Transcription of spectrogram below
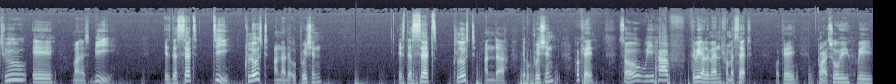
2A minus B. Is the set T closed under the operation? Is the set closed under the operation? Okay, so we have three elements from a set okay? All right so we we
